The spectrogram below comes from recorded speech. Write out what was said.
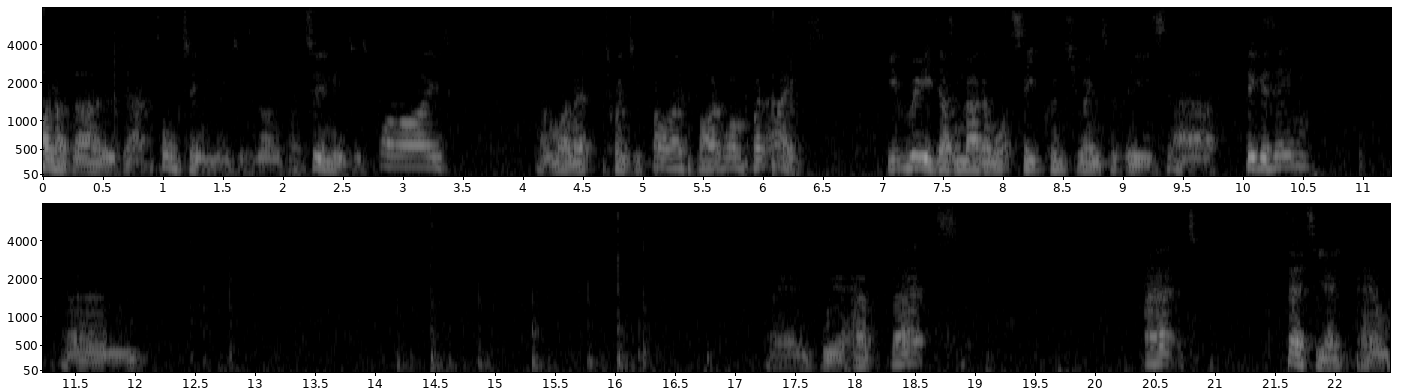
one of those at 14 metres long by 2 metres wide and one at 25 by 1.8. It really doesn't matter what sequence you enter these uh, figures in. Um, and we have that at £38.50.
